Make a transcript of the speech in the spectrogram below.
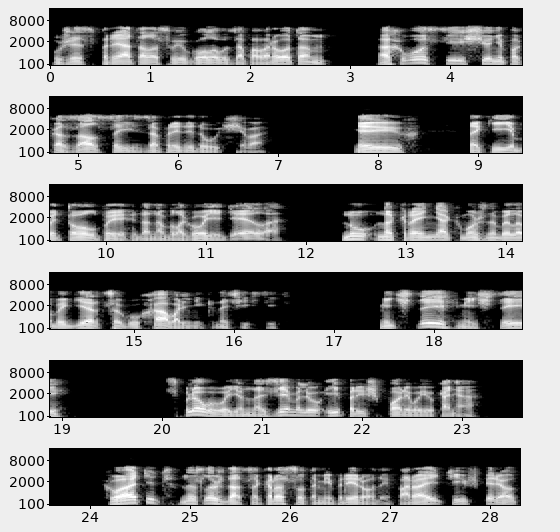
уже спрятала свою голову за поворотом, а хвост еще не показался из-за предыдущего. Эх, такие бы толпы, да на благое дело! Ну, на крайняк можно было бы герцогу хавальник начистить. Мечты, мечты. Сплевываю на землю и пришпориваю коня. Хватит наслаждаться красотами природы, пора идти вперед.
